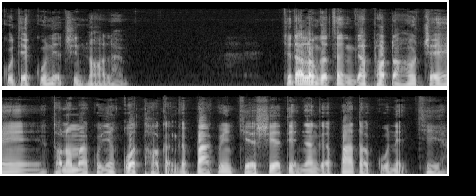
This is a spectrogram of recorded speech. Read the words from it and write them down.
cú tiệt cú niệm chín nó lắm. Chết đã lòng cái trận gặp plot đó hậu chế thọ nó mà cú những quật thọ cần cái ba quyên chia sẻ tiền nhang cái ba tàu cú nệ chia.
